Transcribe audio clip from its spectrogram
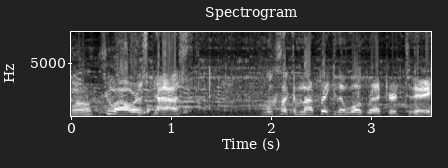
Well, two hours passed. Looks like I'm not breaking the world record today.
